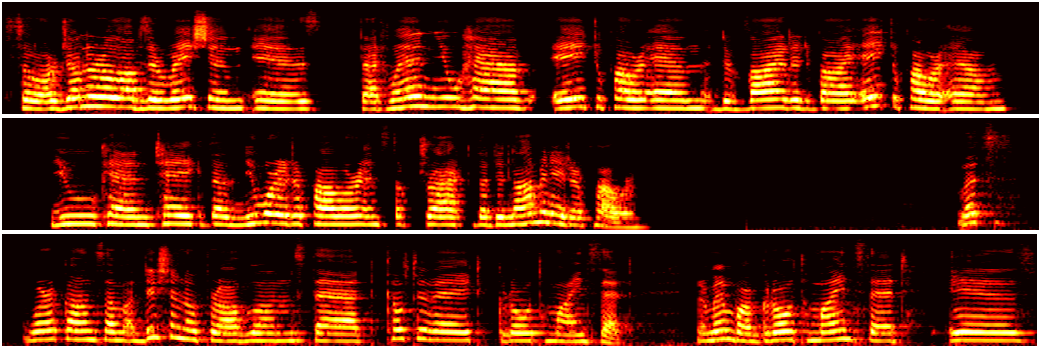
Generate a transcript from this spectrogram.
So our general observation is that when you have a to power n divided by a to power m, you can take the numerator power and subtract the denominator power. Let's work on some additional problems that cultivate growth mindset. Remember, growth mindset is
